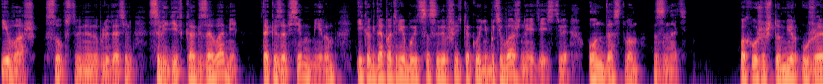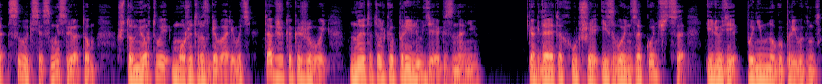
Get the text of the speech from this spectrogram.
и ваш собственный наблюдатель следит как за вами, так и за всем миром, и когда потребуется совершить какое-нибудь важное действие, он даст вам знать. Похоже, что мир уже свыкся с мыслью о том, что мертвый может разговаривать так же, как и живой, но это только прелюдия к знанию. Когда это худшее из войн закончится, и люди понемногу привыкнут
